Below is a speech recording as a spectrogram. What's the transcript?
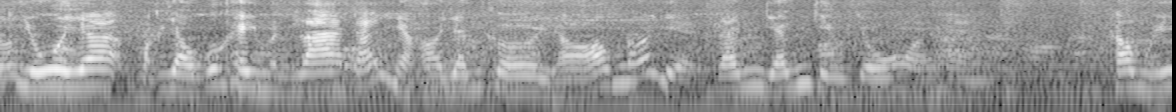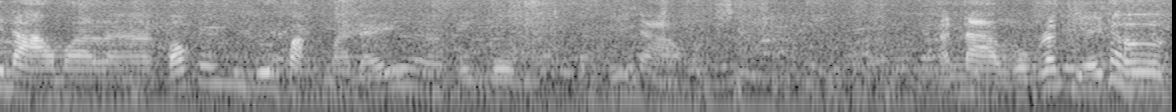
rất vui á. Mặc dầu có khi mình la cái nhà họ vẫn cười, họ không nói gì, vẫn vẫn chiều chuộng hoàn hàng. Không khi nào mà là có cái gương mặt mà để ờ, buồn buồn, không khi nào. Anh nào cũng rất dễ thương.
